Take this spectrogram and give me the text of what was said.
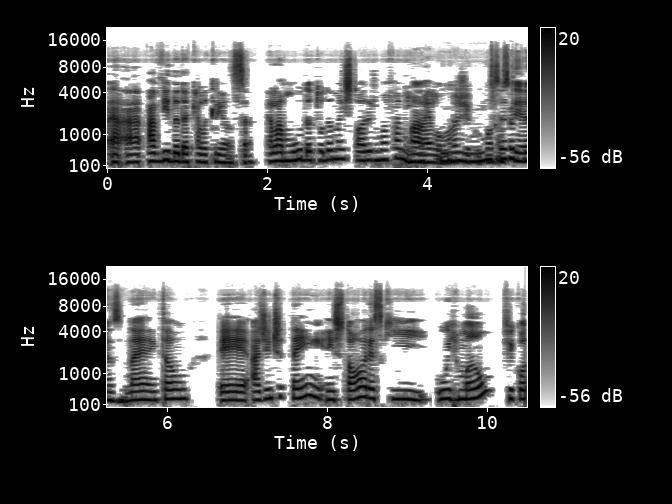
a, a, a vida daquela criança, ela muda toda uma história de uma família. Ah, é lógico, Uhum, com com certeza. né? Então, é, a gente tem histórias que o irmão ficou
